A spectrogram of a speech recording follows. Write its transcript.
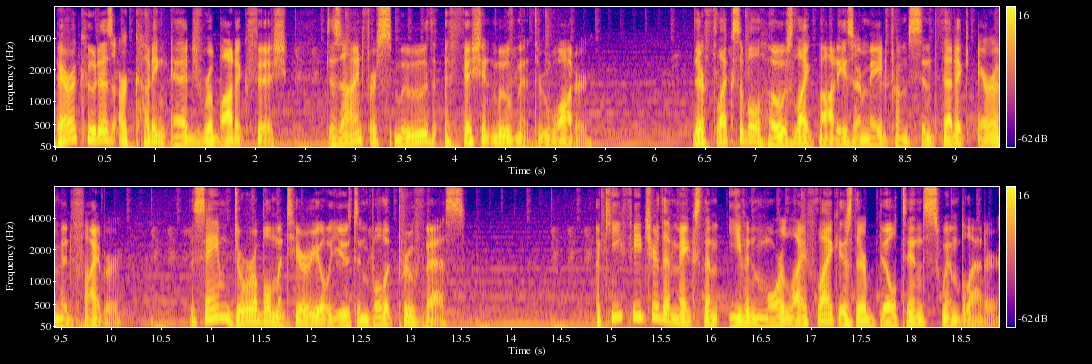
Barracudas are cutting-edge robotic fish designed for smooth, efficient movement through water. Their flexible hose-like bodies are made from synthetic aramid fiber, the same durable material used in bulletproof vests. A key feature that makes them even more lifelike is their built-in swim bladder,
